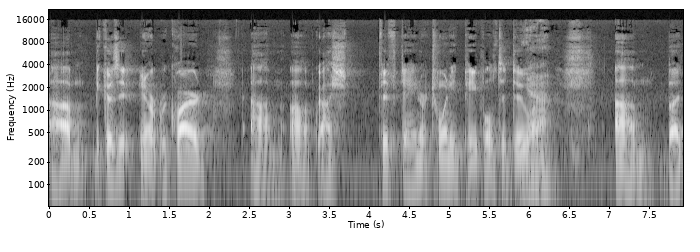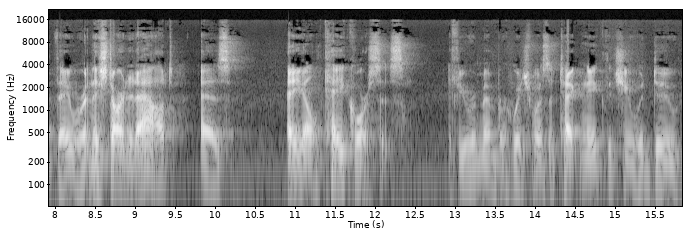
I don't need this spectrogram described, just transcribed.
um, because it you know required um, oh gosh, fifteen or twenty people to do yeah. them. Um, but they were, and they started out as ALK courses, if you remember, which was a technique that you would do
